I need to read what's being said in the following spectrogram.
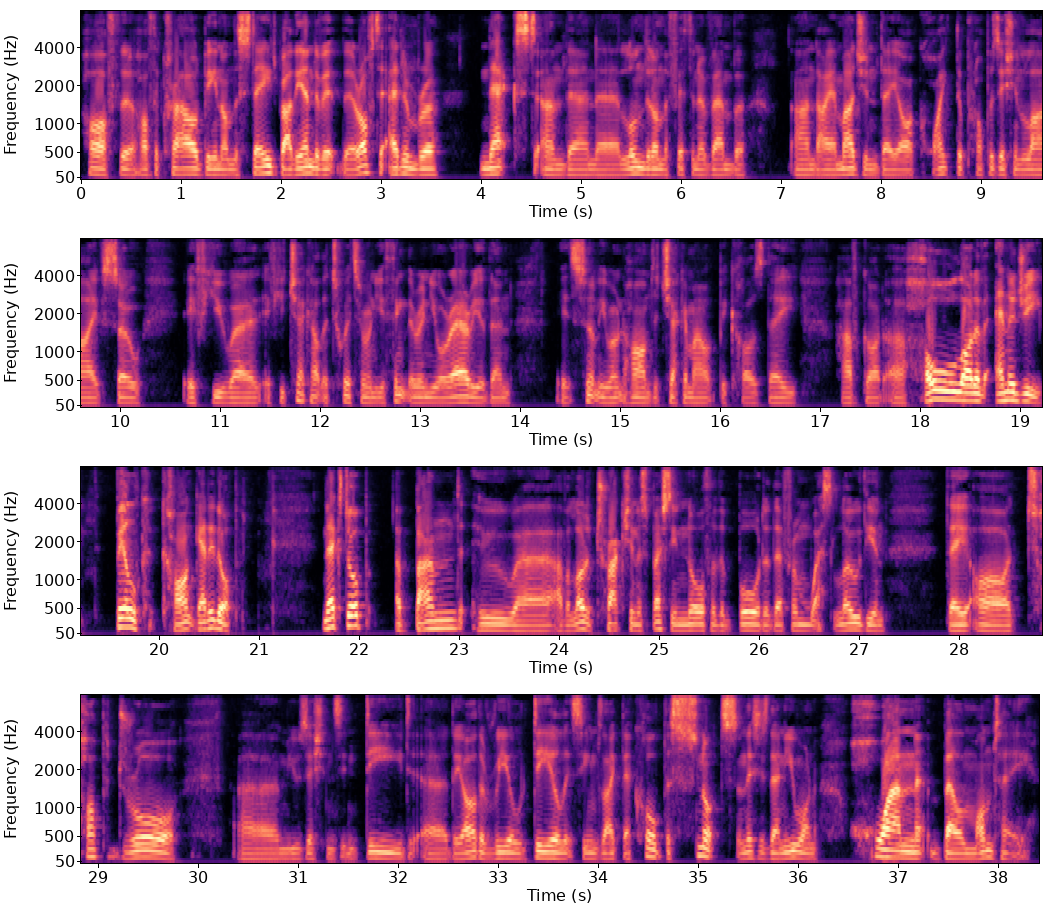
half the half the crowd being on the stage. By the end of it, they're off to Edinburgh next, and then uh, London on the fifth of November. And I imagine they are quite the proposition live. So if you uh, if you check out the Twitter and you think they're in your area, then it certainly won't harm to check them out because they have got a whole lot of energy. Bilk can't get it up. Next up, a band who uh, have a lot of traction, especially north of the border. They're from West Lothian. They are top draw uh, musicians indeed. Uh, they are the real deal, it seems like. They're called the Snuts, and this is their new one, Juan Belmonte.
